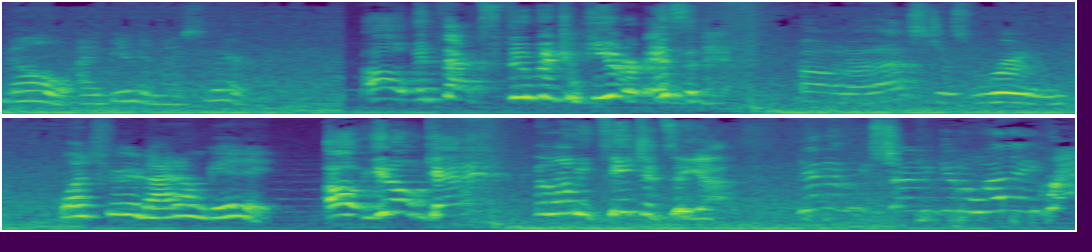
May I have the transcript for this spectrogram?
No, I didn't, I swear. Oh, it's that stupid computer, isn't it? Oh, no, that's just rude. What's rude? I don't get it. Oh, you don't get it? Then let me teach it to you. Get him, he's trying to get away. Grab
